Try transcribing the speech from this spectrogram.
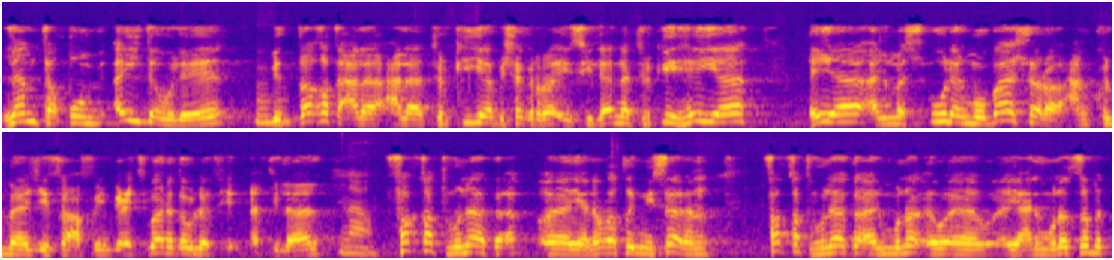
لم تقوم أي دولة بالضغط على على تركيا بشكل رئيسي لأن تركيا هي هي المسؤولة المباشرة عن كل ما يجري في عفرين باعتبارها دولة احتلال نعم. فقط هناك يعني أعطي مثالا فقط هناك يعني منظمة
